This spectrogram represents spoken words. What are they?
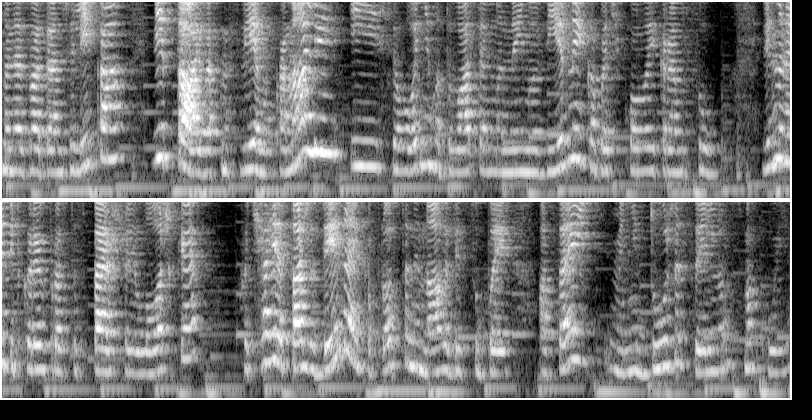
мене звати Анжеліка. Вітаю вас на своєму каналі. І сьогодні готуватимемо неймовірний кабачковий крем-суп. Він мене підкорив просто з першої ложки. Хоча я та людина, яка просто ненавидить супи, а цей мені дуже сильно смакує.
